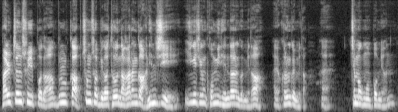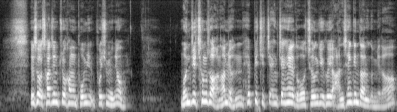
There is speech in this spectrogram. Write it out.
예? 발전 수입보다 물값, 청소비가 더 나가는 거 아닌지 이게 지금 고민이 된다는 겁니다. 예, 그런 겁니다. 예, 제목만 보면. 그래서 사진 쭉 한번 보시면요. 먼지 청소 안 하면 햇빛이 쨍쨍해도 전기 거의 안 생긴다는 겁니다.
